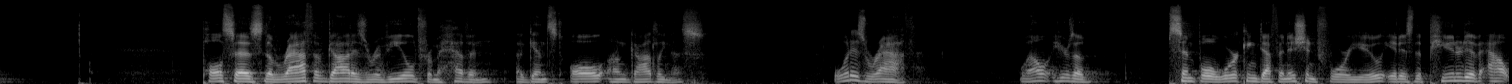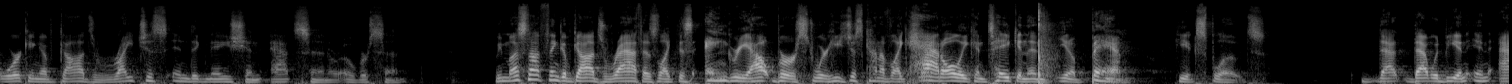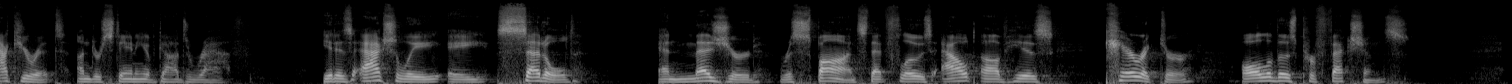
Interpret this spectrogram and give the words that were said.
Paul says, The wrath of God is revealed from heaven against all ungodliness. What is wrath? Well, here's a simple working definition for you it is the punitive outworking of God's righteous indignation at sin or over sin. We must not think of God's wrath as like this angry outburst where he's just kind of like had all he can take and then, you know, bam, he explodes. That, that would be an inaccurate understanding of God's wrath. It is actually a settled and measured response that flows out of his character, all of those perfections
